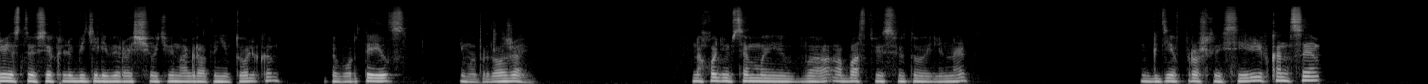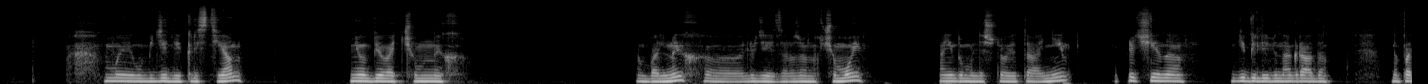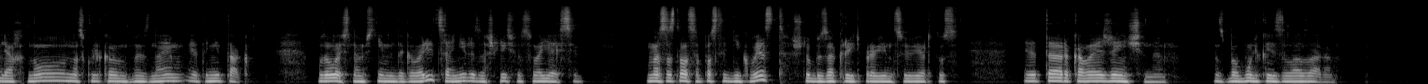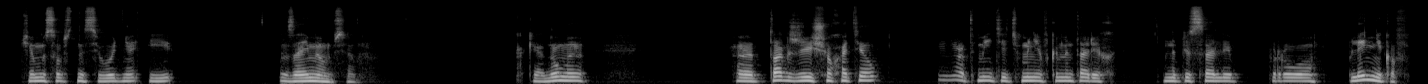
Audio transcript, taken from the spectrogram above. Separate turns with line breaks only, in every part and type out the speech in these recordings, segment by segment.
Приветствую всех любителей выращивать виноград и не только. Это War Tales, и мы продолжаем. Находимся мы в аббатстве Святой Линет, где в прошлой серии в конце мы убедили крестьян не убивать чумных больных, э, людей, зараженных чумой. Они думали, что это они причина гибели винограда на полях, но, насколько мы знаем, это не так. Удалось нам с ними договориться, они разошлись в Освояси. У нас остался последний квест, чтобы закрыть провинцию Вертус. Это роковая женщина с бабулькой из Лазара. Чем мы, собственно, сегодня и займемся. Как я думаю. Э, также еще хотел отметить, мне в комментариях написали про пленников.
